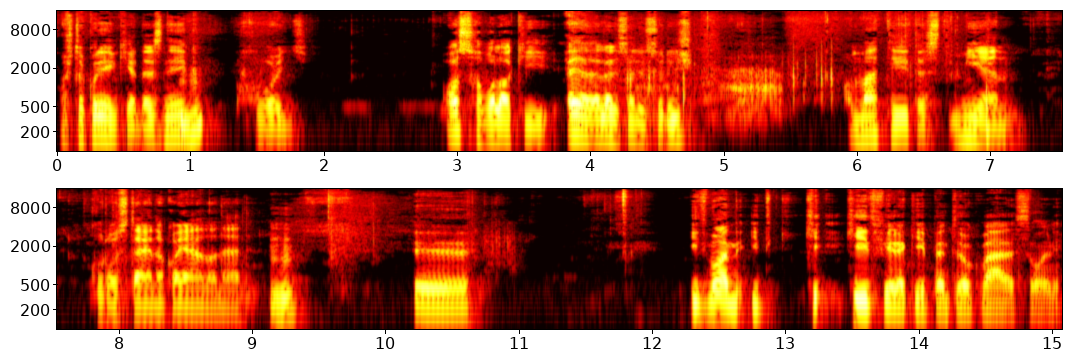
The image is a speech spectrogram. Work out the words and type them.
most akkor én kérdeznék, uh-huh. hogy az, ha valaki, el- először, először is, a Matét ezt milyen korosztálynak ajánlanád? Ö, itt van, itt kétféleképpen tudok válaszolni.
